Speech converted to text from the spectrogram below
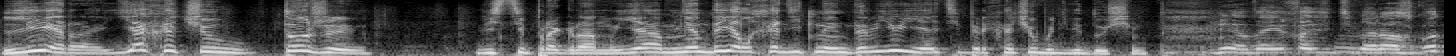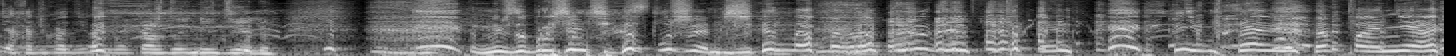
Лера, я хочу тоже вести программу. Я, мне надоело ходить на интервью, я теперь хочу быть ведущим. Мне надо ходить тебя раз в год, я хочу ходить тебя каждую неделю. Между прочим, тебя слушает жена. Неправильно- понять.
